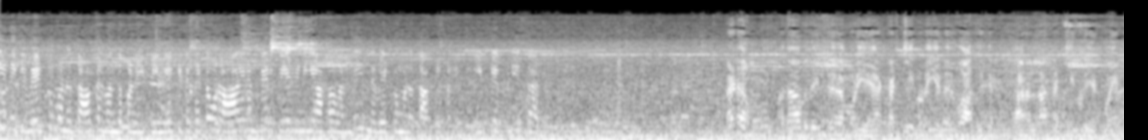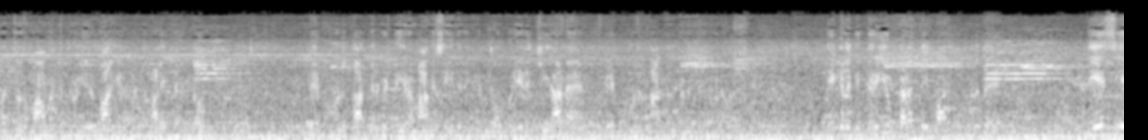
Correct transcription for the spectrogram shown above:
இன்னைக்கு வேட்புமனு தாக்கல் வந்து பண்ணிருக்கீங்க கிட்டத்தட்ட ஒரு ஆயிரம் பேர் பேரணியாக வந்து இந்த வேட்புமனு தாக்கல் பண்ணிருக்கீங்க இப்ப எப்படி சார் மேடம் அதாவது இன்று நம்முடைய கட்சியினுடைய நிர்வாகிகள் யாரெல்லாம் கட்சியினுடைய கோயம்புத்தூர் மாவட்டத்தினுடைய நிர்வாகிகள் மட்டும் அழைத்திருந்தோம் வேட்புமனு தாக்கல் வெற்றிகரமாக செய்திருக்கின்றோம் ஒரு எழுச்சியான வேட்புமனு தாக்கல் நடந்திருக்கிறது. எங்களுக்கு தெரியும் களத்தை பார்க்கும் பொழுது தேசிய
